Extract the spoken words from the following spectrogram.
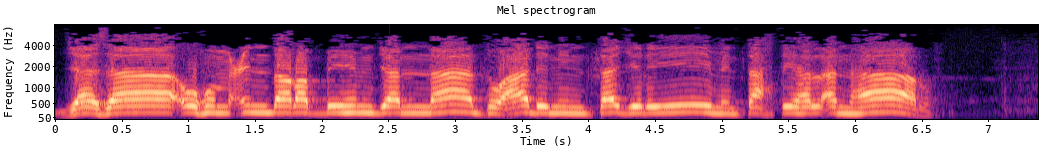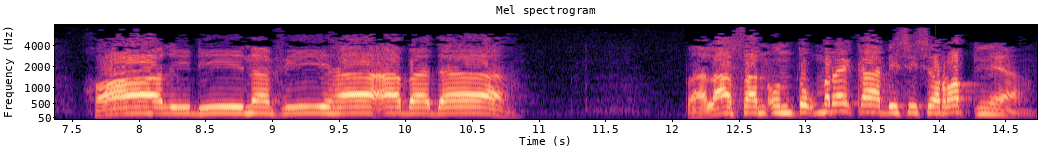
Jazaohum 'inda rabbihim jannatu 'adnin tajri min tahtiha al-anhar khalidina fiha abada. Balasan untuk mereka di sisi Rabbnya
